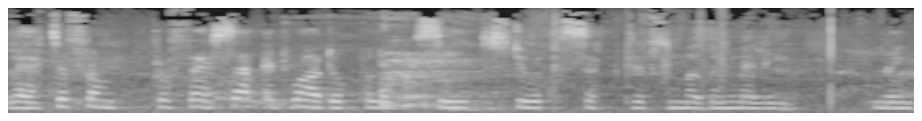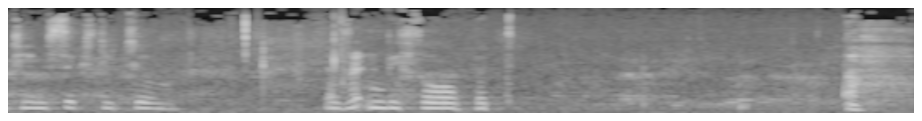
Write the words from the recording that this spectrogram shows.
Letter from Professor Eduardo Paolozzi to Stuart Sutcliffe's mother Millie, 1962. I've written before, but oh,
